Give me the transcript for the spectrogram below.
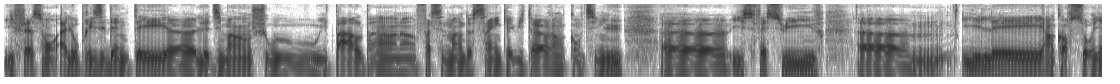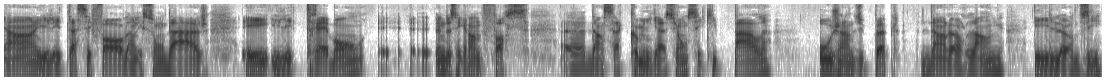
Il fait son Allo Presidente euh, le dimanche où il parle pendant facilement de 5 à 8 heures en continu. Euh, il se fait suivre. il est encore souriant. Il est assez fort dans les sondages et il est très bon. Une de ses grandes forces, euh, dans sa communication, c'est qu'il parle aux gens du peuple dans leur langue et il leur dit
